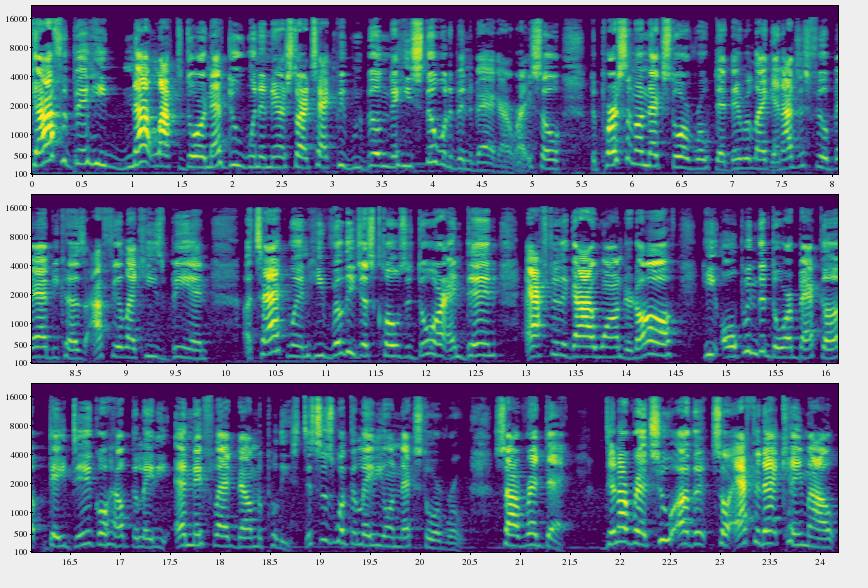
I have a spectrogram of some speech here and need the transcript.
God forbid he not locked the door and that dude went in there and started attacking people in the building, then he still would have been the bad guy, right? So the person on Nextdoor wrote that. They were like, and I just feel bad because I feel like he's being attacked when he really just closed the door. And then after the guy wandered off, he opened the door back up. They did go help the lady and they flagged down the police. This is what the lady on Nextdoor wrote. So I read that. Then I read two other. So after that came out,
